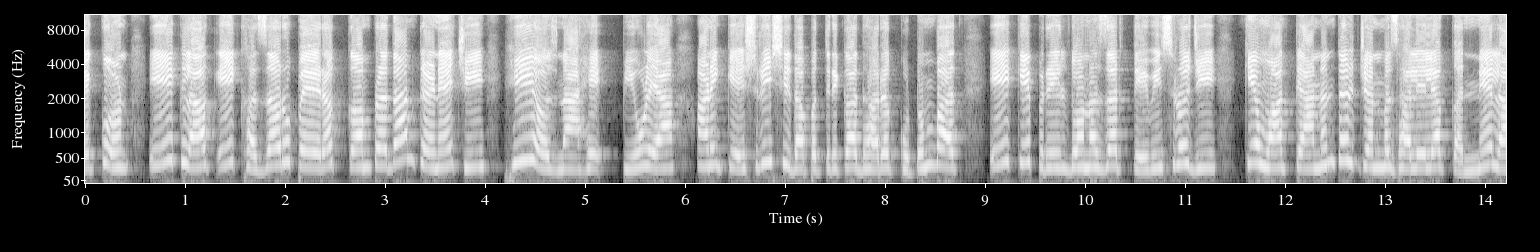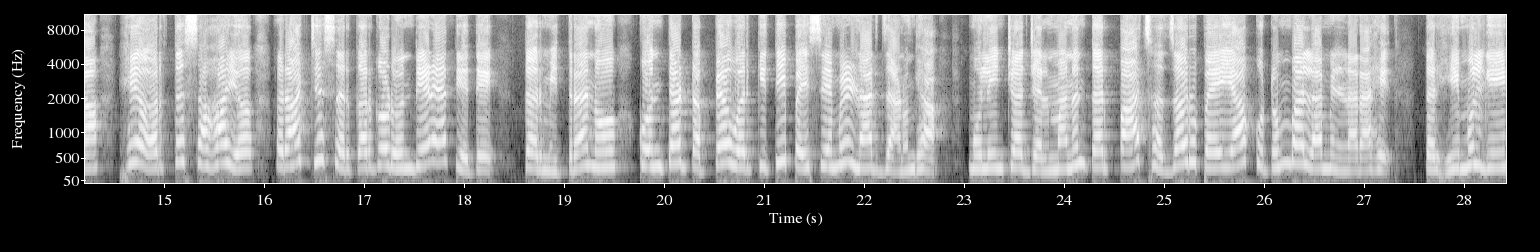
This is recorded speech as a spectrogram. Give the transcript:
एकूण एक लाख एक हजार रुपये रक्कम प्रदान करण्याची ही योजना आहे. पिवळ्या आणि केशरी शिधापत्रिका धारक कुटुंबात एक एप्रिल दोन हजार तेवीस रोजी किंवा त्यानंतर जन्म झालेल्या कन्येला हे अर्थसहाय्य राज्य सरकारकडून देण्यात येते. तर मित्रांनो कोणत्या टप्प्यावर किती पैसे मिळणार जाणून घ्या. मुलींच्या जन्मानंतर पाच हजार रुपये या कुटुंबाला मिळणार आहेत. तर ही मुलगी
